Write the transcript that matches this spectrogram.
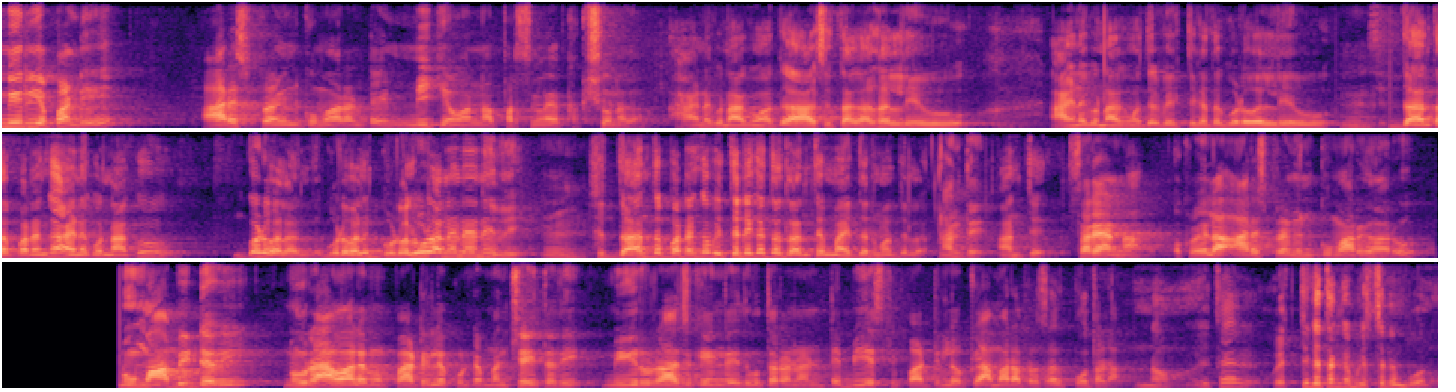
మీరు చెప్పండి. ఆర్ఎస్ ప్రవీణ్ కుమార్ అంటే మీకేమన్నా పర్సనల్గా కక్ష ఉన్నదా? ఆయనకు నాకు మధ్య ఆశ తగాదాలు లేవు. ఆయనకు నాకు మధ్య వ్యక్తిగత గొడవలు లేవు. సిద్ధాంతపరంగా ఆయనకు నాకు గొడవలు అంతే. గొడవలు గొడవలు కూడా అనే అనేది సిద్ధాంతపరంగా వ్యతిరేకత అంతే మా ఇద్దరి మధ్యలో. అంతే. అంతే. సరే అన్న ఒకవేళ ఆర్ఎస్ ప్రవీణ్ కుమార్ గారు నువ్వు మా బిడ్డవి నువ్వు రావాలి మా పార్టీలోకి ఉంటే మంచి అవుతుంది. మీరు రాజకీయంగా ఎదుగుతారని అంటే బీఎస్పీ పార్టీలోకి అమరా ప్రసాద్ పోతాడా? నో అయితే వ్యక్తిగతంగా పిలిస్తే నేను పోను.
